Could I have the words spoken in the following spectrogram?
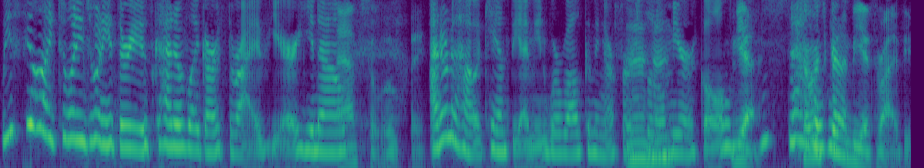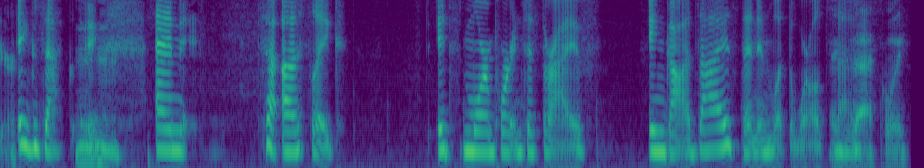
we feel like 2023 is kind of like our thrive year, you know? Absolutely. I don't know how it can't be. I mean, we're welcoming our 1st little mm-hmm. miracle. Yes. So, So, it's gonna be a thrive year. Exactly. Mm-hmm. And to us, like, it's more important to thrive in God's eyes than in what the world says. Exactly.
